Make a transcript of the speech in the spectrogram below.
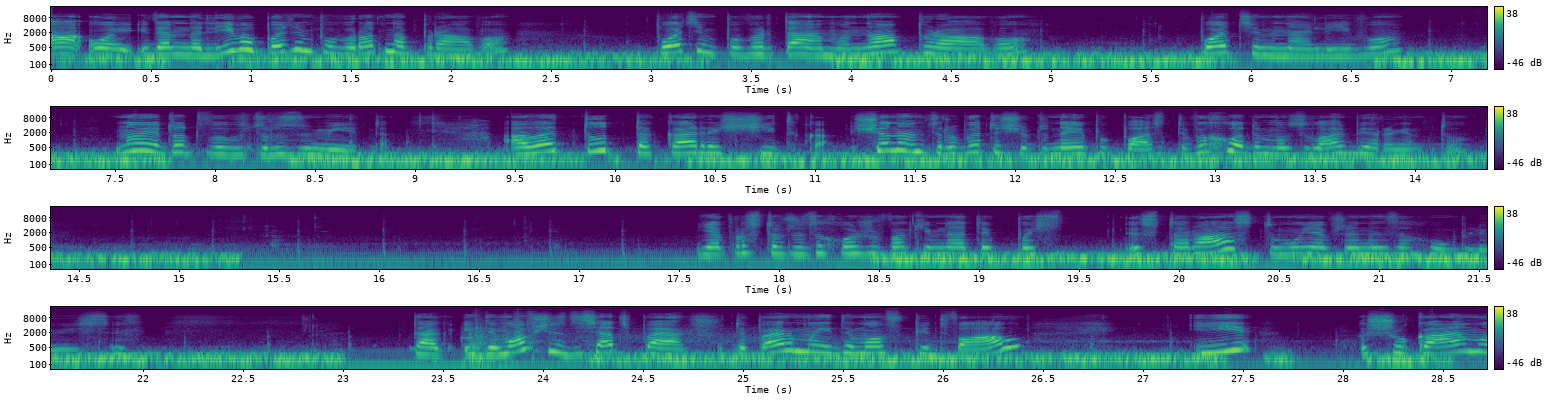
А, ой, йдемо наліво, потім поворот направо. Потім повертаємо направо, потім наліво. Ну і тут ви зрозумієте. Але тут така решітка. Що нам зробити, щоб до неї попасти? Виходимо з лабіринту. Я просто вже заходжу в кімнати по с- сто раз, тому я вже не загублююся. Так, йдемо в 61. Тепер ми йдемо в підвал і шукаємо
